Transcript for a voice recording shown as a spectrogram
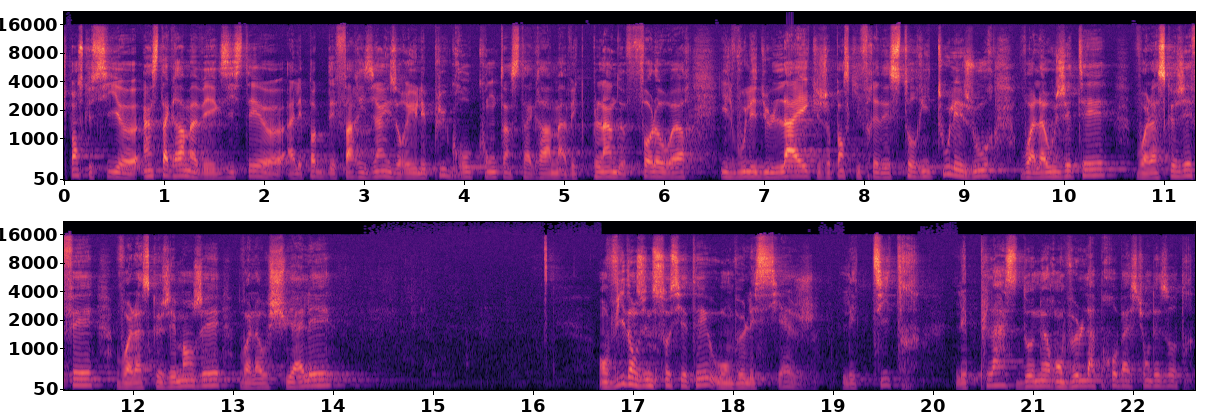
Je pense que si euh, Instagram avait existé euh, à l'époque des pharisiens, ils auraient eu les plus gros comptes Instagram avec plein de followers. Ils voulaient du like. Je pense qu'ils feraient des stories tous les jours. Voilà où j'étais, voilà ce que j'ai fait, voilà ce que j'ai mangé, voilà où je suis allé. On vit dans une société où on veut les sièges, les titres, les places d'honneur, on veut l'approbation des autres.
